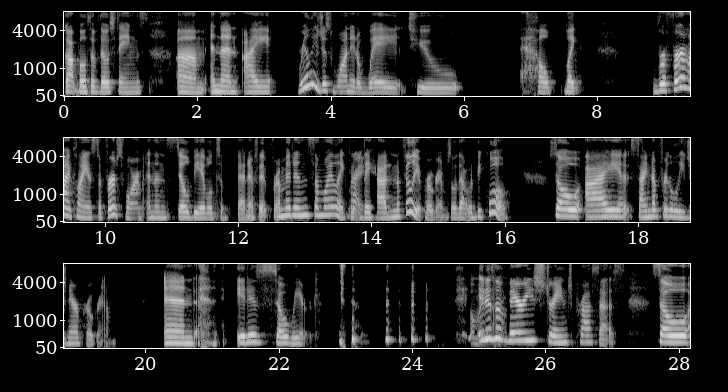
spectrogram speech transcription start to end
got both of those things. Um, and then I really just wanted a way to help, like, refer my clients to 1st Phorm and then still be able to benefit from it in some way like Right. they had an affiliate program so that would be cool so i signed up for the legionnaire program and it is so weird Oh it is a very strange process. So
